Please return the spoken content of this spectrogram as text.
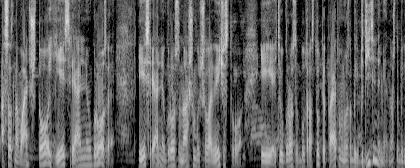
осознавать, что есть реальные угрозы. Есть реальные угрозы нашему человечеству, и эти угрозы будут растут, и поэтому нужно быть бдительными, нужно быть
